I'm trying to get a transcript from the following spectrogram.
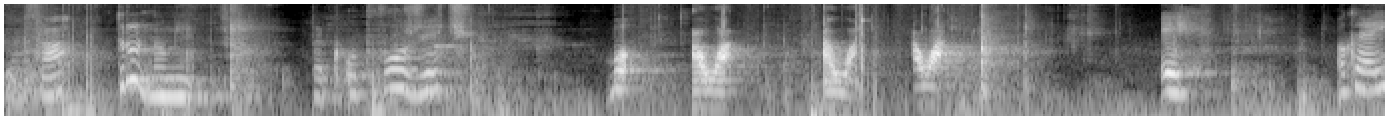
Upsa, trudno mi tak otworzyć, bo ała, ała, ała. Ej, okej,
